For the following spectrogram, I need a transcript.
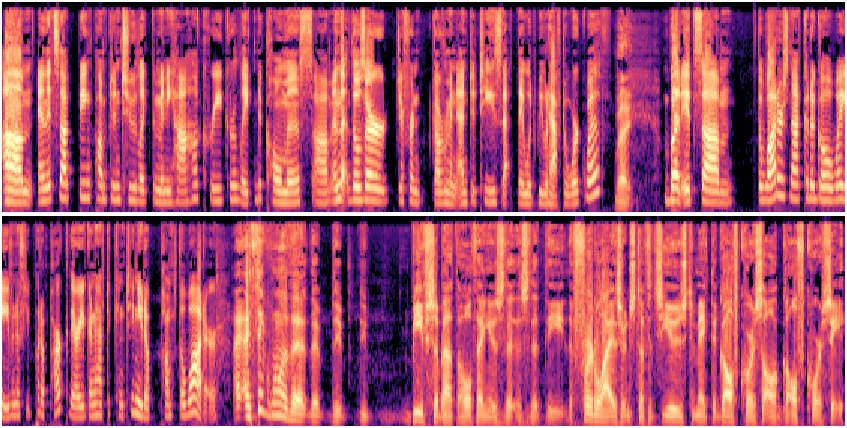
Um, and it's not being pumped into like the Minnehaha Creek or Lake Nokomis, um, and th- those are different government entities that they would we would have to work with. Right. But it's um, the water's not going to go away. Even if you put a park there, you're going to have to continue to pump the water. I, I think one of the, the, the, the beefs about the whole thing is that is that the, the fertilizer and stuff that's used to make the golf course all golf coursey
